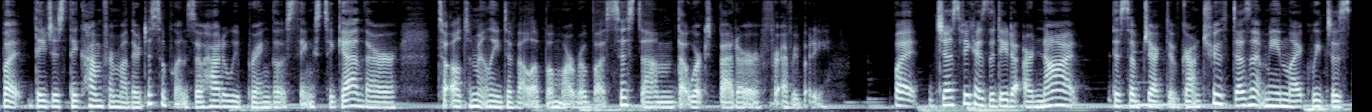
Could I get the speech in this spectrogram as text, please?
but they just they come from other disciplines. So how do we bring those things together to ultimately develop a more robust system that works better for everybody but just because the data are not the subjective ground truth doesn't mean like we just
